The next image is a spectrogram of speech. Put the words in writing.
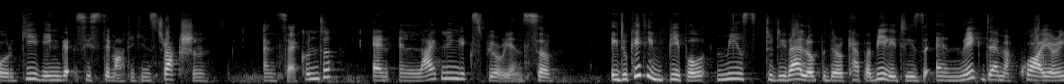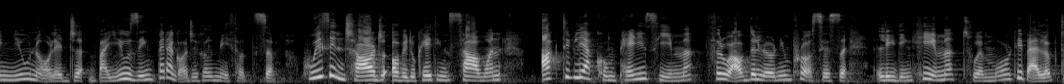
or giving systematic instruction. And second, an enlightening experience. Educating people means to develop their capabilities and make them acquire new knowledge by using pedagogical methods. Who is in charge of educating someone actively accompanies him throughout the learning process, leading him to a more developed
